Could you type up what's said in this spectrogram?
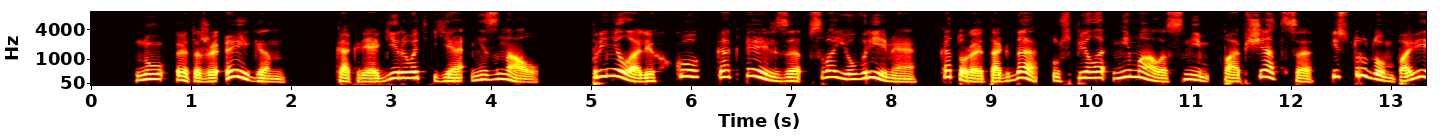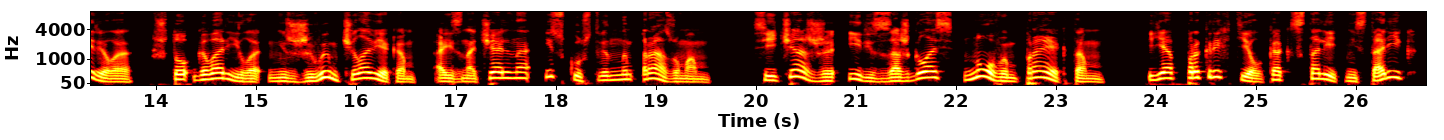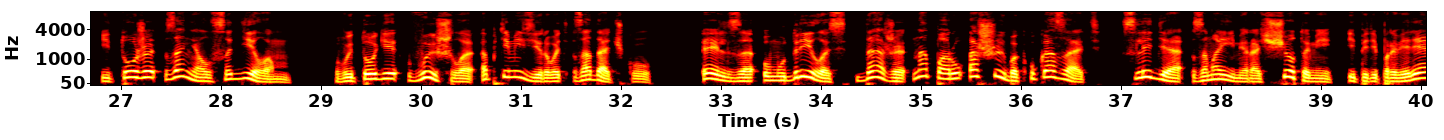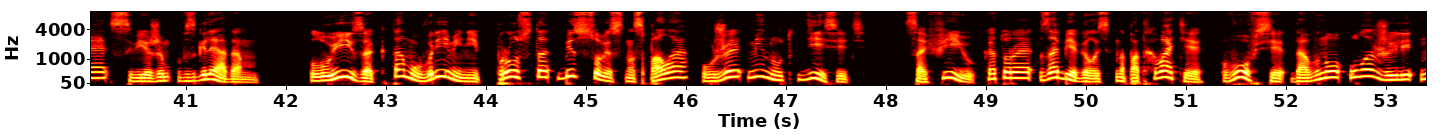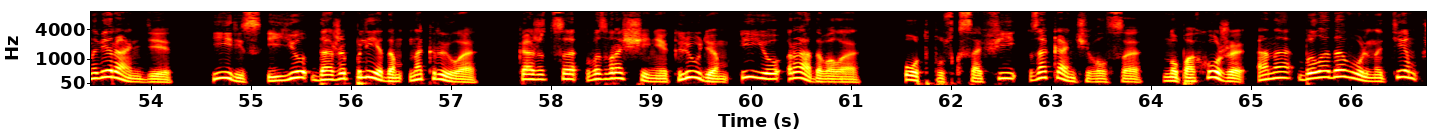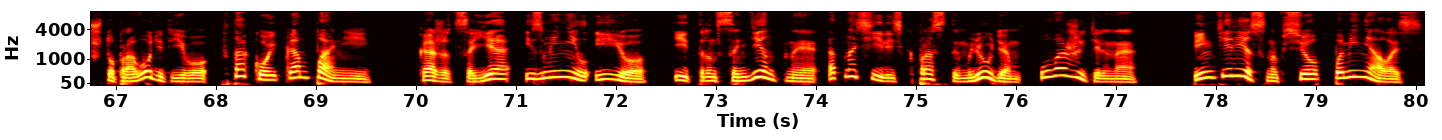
Ну, это же Эйгон. Как реагировать я не знал. Приняла легко, как Эльза в свое время, которая тогда успела немало с ним пообщаться и с трудом поверила, что говорила не с живым человеком, а изначально искусственным разумом. Сейчас же Ирис зажглась новым проектом. Я прокряхтел, как столетний старик, и тоже занялся делом. В итоге вышло оптимизировать задачку. Эльза умудрилась даже на пару ошибок указать, следя за моими расчетами и перепроверяя свежим взглядом. Луиза к тому времени просто бессовестно спала уже минут десять. Софию, которая забегалась на подхвате, вовсе давно уложили на веранде. Ирис ее даже пледом накрыла, Кажется, возвращение к людям ее радовало. Отпуск Софи заканчивался, но, похоже, она была довольна тем, что проводит его в такой компании. Кажется, я изменил ее, и трансцендентные относились к простым людям уважительно. Интересно все поменялось.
